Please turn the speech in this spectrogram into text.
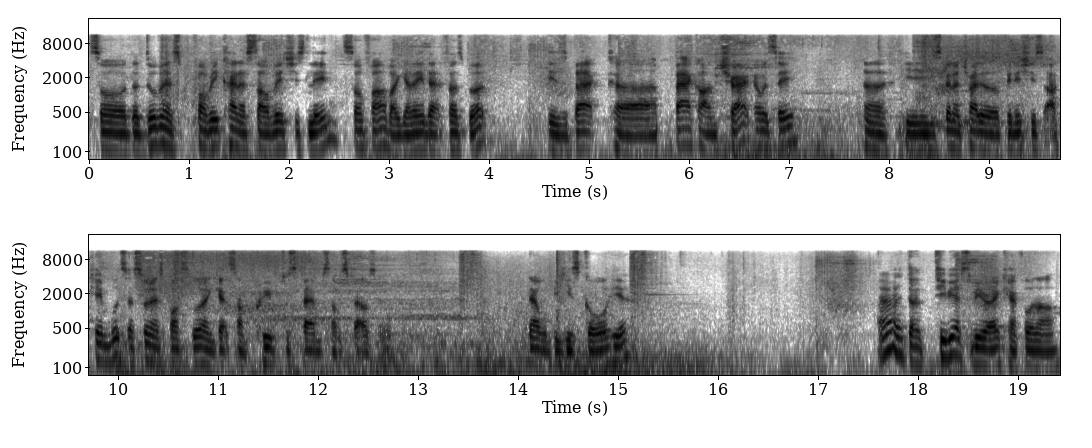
So the Doom has probably kind of salvaged his lane so far by getting that first blood. He's back uh, back on track, I would say. Uh, he's gonna try to finish his arcane boots as soon as possible and get some creep to spam some spells. You know. That would be his goal here. Uh, the TB has to be very careful now.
